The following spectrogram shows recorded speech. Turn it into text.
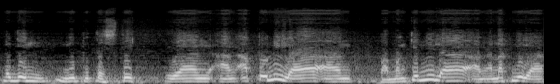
naging nepotistic. Yang ang apo nila, ang pamangkin nila, ang anak nila,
